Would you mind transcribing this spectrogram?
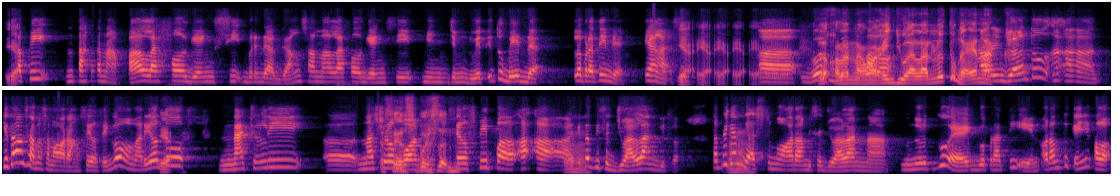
Ya. Tapi entah kenapa level gengsi berdagang sama level gengsi minjem duit itu beda. Lo perhatiin deh, ya nggak sih? Iya, iya, iya. Ya, ya, uh, lo kalau nawarin kalo, jualan lu tuh nggak enak. Nawarin jualan tuh, uh, uh, kita kan sama-sama orang sales. Ya. Gue sama Mario ya. tuh naturally uh, natural born sales people. Uh, uh, uh, uh. Kita bisa jualan gitu. Tapi kan nggak uh. semua orang bisa jualan. Nah, menurut gue, gue perhatiin orang tuh kayaknya kalau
